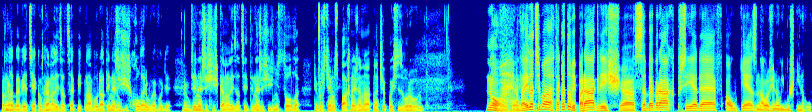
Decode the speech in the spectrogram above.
Pro jo. tebe věci jako jo. kanalizace, pitná voda, ty neřešíš jo. choleru ve vodě. Jo. Ty neřešíš kanalizaci, ty neřešíš nic tohle. Ty prostě jenom spáchneš a na, načepuješ si z vodovodu. No oh, okay. a tadyhle třeba, takhle to vypadá, když eh, sebevrah přijede v autě s naloženou výbušninou.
